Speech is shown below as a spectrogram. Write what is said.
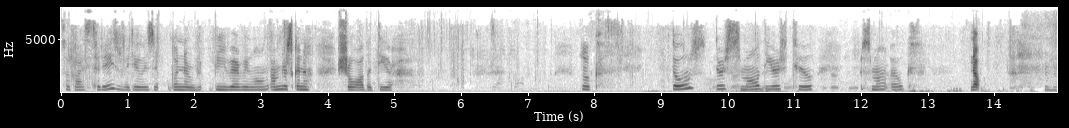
So guys, today's video isn't gonna be very long. I'm just gonna show all the deer. Look, those, there's small deers too, small elks. No. Mm-hmm.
